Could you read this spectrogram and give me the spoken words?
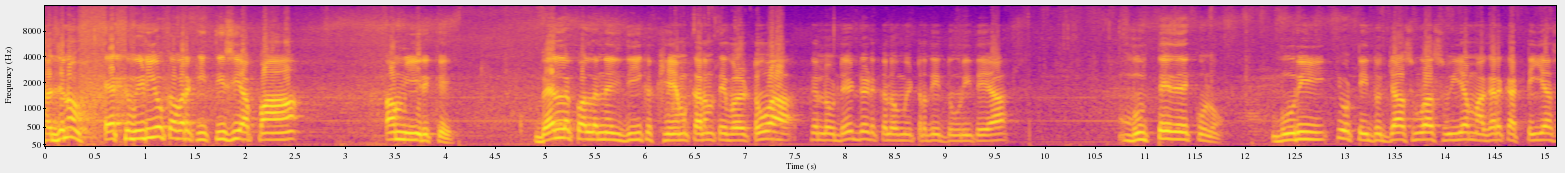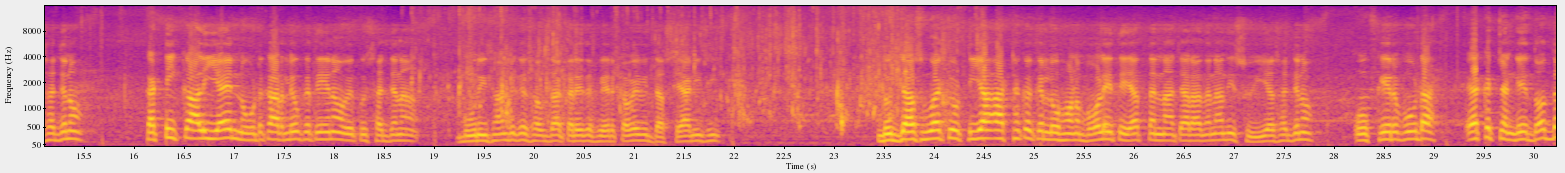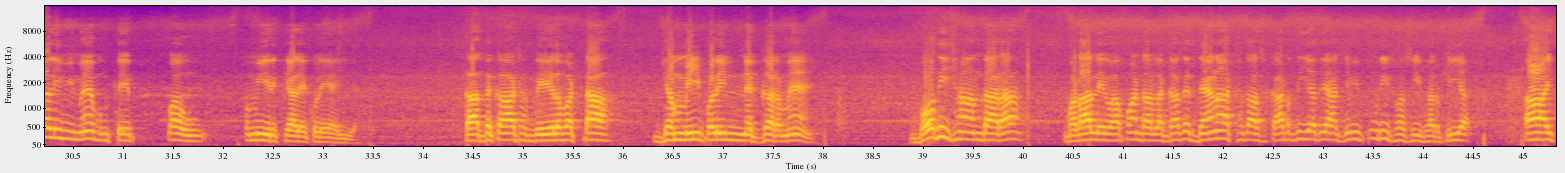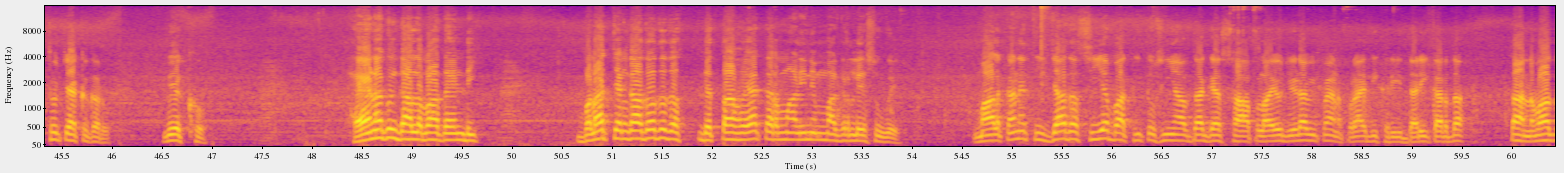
ਸੱਜਣੋ, ਇੱਕ video cover ਕੀਤੀ ਸੀ ਆਪਾਂ ਅਮੀਰ ਕੇ। ਬਿਲਕੁਲ ਨਜ਼ਦੀਕ ਖੇਮ ਕਰਨ ਤੇ ਵਲਟੋਆ, ਕਿਲੋ ਡੇਢ ਡੇਢ ਕਿਲੋਮੀਟਰ ਦੀ ਦੂਰੀ ਤੇ ਆ। ਬੂਟੇ ਦੇ ਕੋਲੋਂ। ਬੂਰੀ ਝੋਟੀ ਦੂਜਾ ਸੂਆ ਸੂਈ ਆ, ਮਗਰ ਕੱਟੀ ਆ ਸੱਜਣੋ। ਕੱਟੀ ਕਾਲੀ ਆ, ਇਹ ਨੋਟ ਕਰ ਲਿਓ, ਕਿਤੇ ਇਹ ਨਾ ਹੋਵੇ ਕੋਈ ਸੱਜਣਾ ਬੂਰੀ ਸਮਝ ਕੇ ਸੌਦਾ ਕਰੇ ਤੇ ਫੇਰ ਕਵੇ ਵੀ ਦੱਸਿਆ ਨਹੀਂ ਸੀ। ਦੂਜਾ ਸੂਆ ਝੋਟੀ ਆ 8 ਕਿਲੋ ਹੁਣ ਬੋਲੇ ਤੇ ਆ, ਤਿੰਨਾਂ ਚਾਰਾਂ ਦਿਨਾਂ ਦੀ ਸੂਈ ਆ ਸੱਜਣੋ। ਓਕੇ ਰਿਪੋਰਟ ਆ। ਇੱਕ ਚੰਗੇ ਦੁੱਧ ਵਾਲੀ ਵੀ ਮੈਂ ਬੂਟੇ ਭਾਊ ਅਮੀਰ ਕੇ ਵਾਲੇ ਕੋਲੇ ਆਈ ਆ। ਕੱਦ ਕਾਠ ਵੇਲ ਵੱਟਾ, ਜੰਮੀ ਪਲੀ ਨਗਰ ਮੈਂ। ਬਹੁਤ ਹੀ ਸ਼ਾਨਦਾਰ ਆ, ਬੜਾ ਲੇਵਾ ਭਾਂਡਾ ਲੱਗਾ ਤੇ ਦਿਨ 8-10 ਕੱਢਦੀ ਆ ਤੇ ਅੱਜ ਵੀ ਪੂਰੀ ਫਸੀ ਫਰਪੀ ਆ। ਆ ਇੱਥੋਂ ਚੈੱਕ ਕਰੋ, ਵੇਖੋ। ਹੈ ਨਾ ਕੋਈ ਗੱਲਬਾਤ, ਐਂਡੀ? ਬੜਾ ਚੰਗਾ ਦੁੱਧ ਦਿੱਤਾ ਹੋਇਆ ਕਰਮ ਵਾਲੀ ਨੇ ਮਗਰਲੇ ਸੂਏ। ਮਾਲਕਾਂ ਨੇ ਤੀਜਾ ਦੱਸੀ ਆ, ਬਾਕੀ ਤੁਸੀਂ ਆਪਦਾ ਗੈਸ ਸਾਪ ਲਾਇਓ, ਜਿਹੜਾ ਵੀ ਭੈਣ ਭਰਾ ਇਹਦੀ ਖਰੀਦਦਾਰੀ ਕਰਦਾ। ਧੰਨਵਾਦ।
